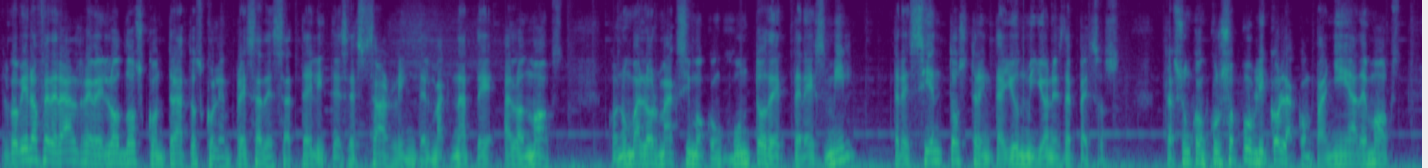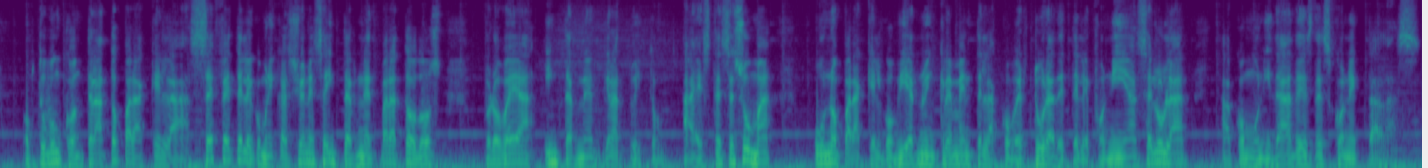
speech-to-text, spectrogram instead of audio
El gobierno federal reveló dos contratos con la empresa de satélites Starlink del magnate Elon Musk, con un valor máximo conjunto de 3.331 millones de pesos. Tras un concurso público, la compañía de Musk obtuvo un contrato para que la CFE Telecomunicaciones e Internet para Todos provea Internet gratuito. A este se suma uno para que el gobierno incremente la cobertura de telefonía celular a comunidades desconectadas.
